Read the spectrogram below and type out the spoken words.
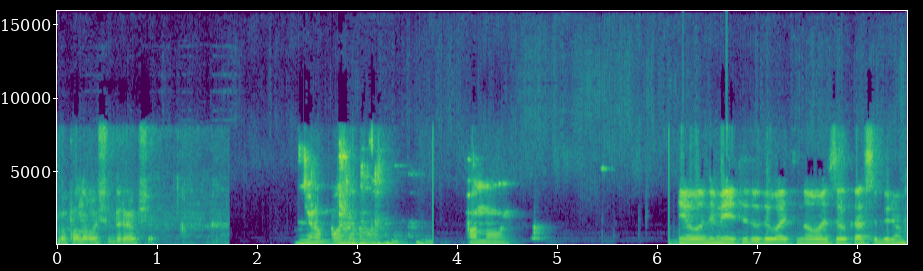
Мы по новой соберемся? Не работает. По новой. Не, он имеет в виду, давайте новое ЦЛК соберем.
